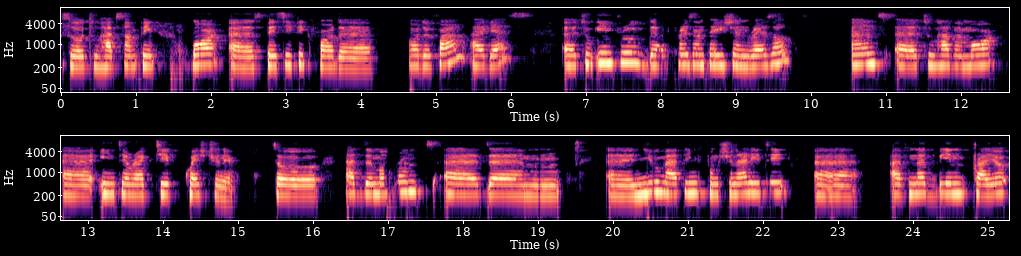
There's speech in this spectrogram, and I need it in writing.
So to have something more uh, specific for the for the farm, I guess, uh, to improve the presentation results and uh, to have a more interactive questionnaire. So at the moment, the um, uh, new mapping functionality uh, have not been prior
